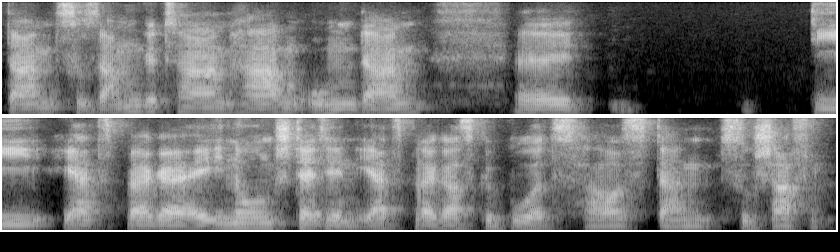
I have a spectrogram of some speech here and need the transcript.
dann zusammengetan haben, um dann äh, die Erzberger Erinnerungsstätte in Erzbergers Geburtshaus dann zu schaffen.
